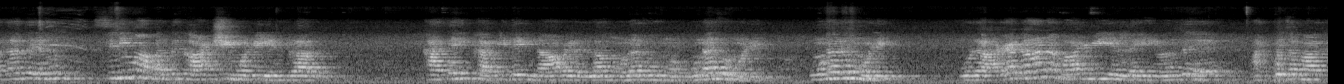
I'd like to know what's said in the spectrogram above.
அதாவது சினிமா வந்து காட்சி மொழி என்றால் கதை கவிதை நாவல் எல்லாம் உணர்வு உணர்வு மொழி. உணர்வு மொழி. ஒரு அழகான வாழ்வியலை வந்து அற்புதமாக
